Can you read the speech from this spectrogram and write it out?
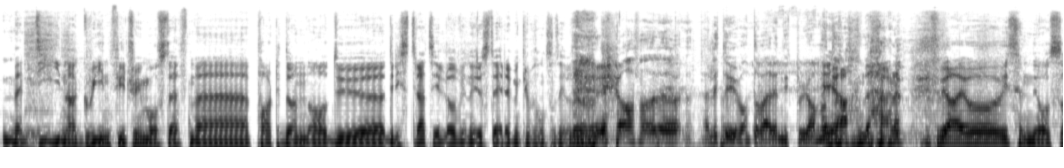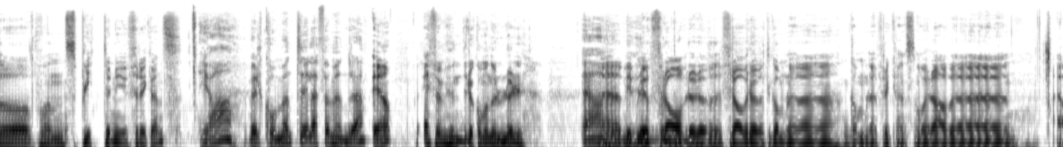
Medina Green featuring Most Deaf med Party Done, og du eh, drister deg til å begynne å justere mikrofonstativet. Ja, det er litt uvant å være et nytt program. Ja, det er det. Vi, er jo, vi sender jo også på en splitter ny frekvens. ja, velkommen til FM 100. Ja. FM 100,00. Ja, Eh, vi ble jo frarøvet gamle, gamle frekvensen vår av eh, ja,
